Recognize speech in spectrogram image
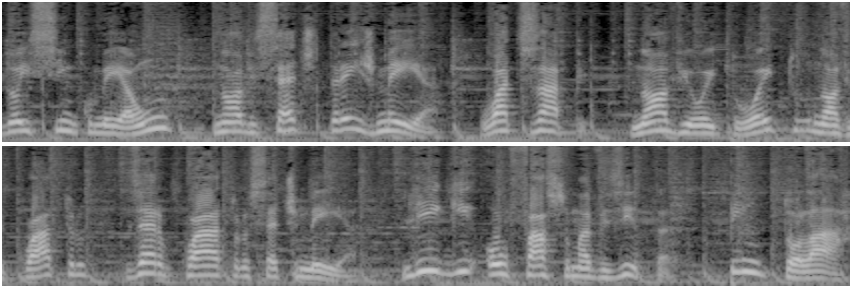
2561-9736. 2561-9736. WhatsApp 988-940476. Ligue ou faça uma visita. Pintolar.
